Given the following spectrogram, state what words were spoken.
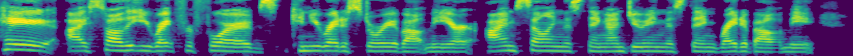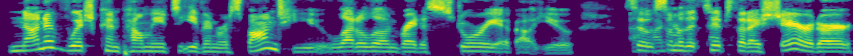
hey, I saw that you write for Forbes. Can you write a story about me? Or I'm selling this thing, I'm doing this thing, write about me. None of which compel me to even respond to you, let alone write a story about you. So some of the tips that I shared are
